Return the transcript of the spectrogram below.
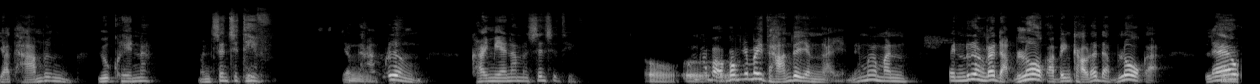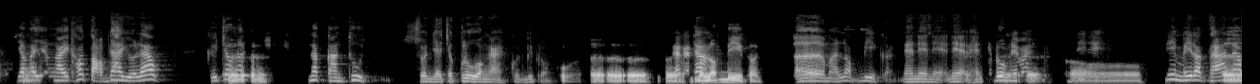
อย่าถามเรื่องยูเครนนะ มัน sensitive อย่าถามเรื่องไครเมียนะ มันเซนซิทีฟ โอ้เออก็บอกผมจะไม่ถามได้ยังไงในเมื่อมันเป็นเรื่องระดับโลกอะเป็นข่าวระดับโลกอะ แล้วยังไงยังไงเขาตอบได้อยู่แล้ว คือเจ้าหน้าที่นักการทูตส่วนใหญ่จะกลัวไงคุณวิกรมเออเออเออเออแม้กระทั่งมาล็อบบี้ก่อน เออมาล็อบบี้ก่อนเนี่ยเนี่ยเนี่ยเนี่ยเห็นรูปนี้ไหมเออนี่โอ้นี่มีหลักฐานนะ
